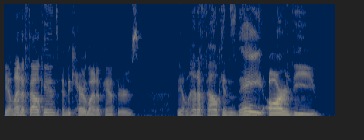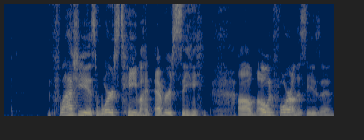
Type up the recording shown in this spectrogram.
the Atlanta Falcons and the Carolina Panthers. The Atlanta Falcons, they are the flashiest, worst team I've ever seen. Um, 0 and 4 on the season.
